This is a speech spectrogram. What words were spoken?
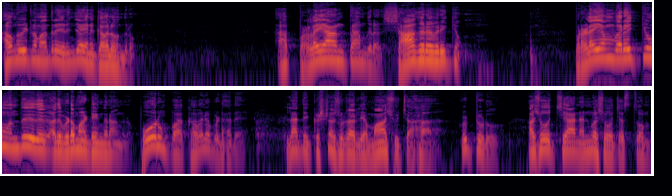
அவங்க வீட்டில் மாத்திரம் எரிஞ்சால் எனக்கு கவலை வந்துடும் ஆ பிரளயாந்தாம்ங்கிறார். சாகர வரைக்கும். பிரளயம் வரைக்கும் வந்து அதை விடமாட்டேங்கிறாங்க போரும்ப்பா கவலைப்படாத. எல்லாத்தையும் கிருஷ்ணன் சொல்கிறார் இல்லையா? மா சுச்சாக விட்டுடு. அசோச்சியா நன்வசோச்சஸ்துவம்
